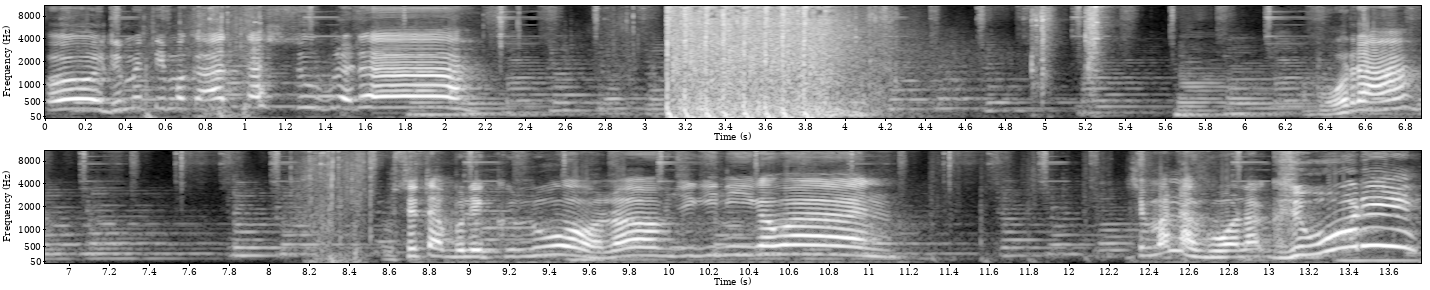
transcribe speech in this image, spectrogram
Oh, dia main tembak kat atas tu pula dah. Orang? Oh, saya tak boleh keluar lah macam gini kawan. Macam mana gua nak keluar ni?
